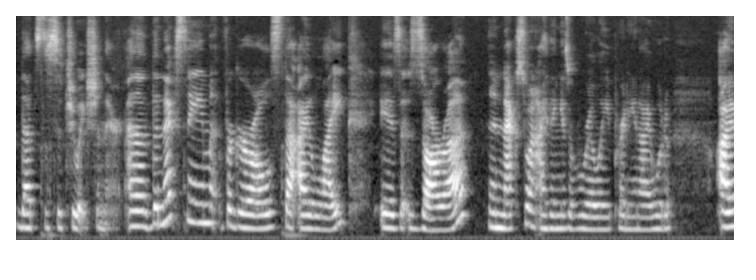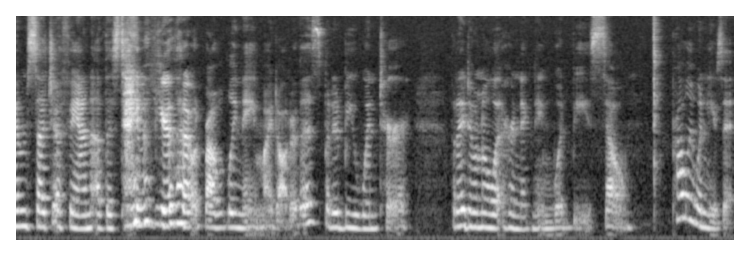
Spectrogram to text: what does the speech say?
that's the situation there. Uh, the next name for girls that I like is Zara. The next one I think is really pretty and I would I am such a fan of this time of year that I would probably name my daughter this, but it'd be Winter. But I don't know what her nickname would be, so probably wouldn't use it.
